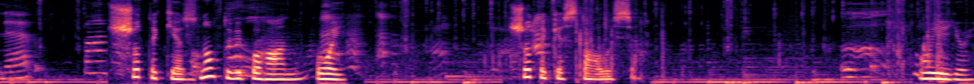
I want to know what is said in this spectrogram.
neb. Що таке? Знов тобі погано. Ой. Що таке сталося? Ой-ой-ой.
